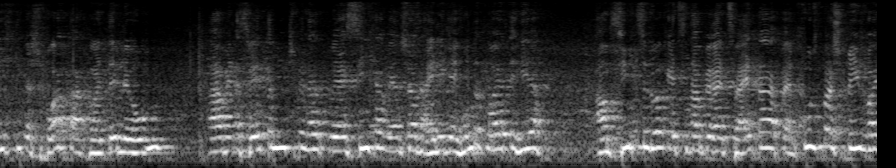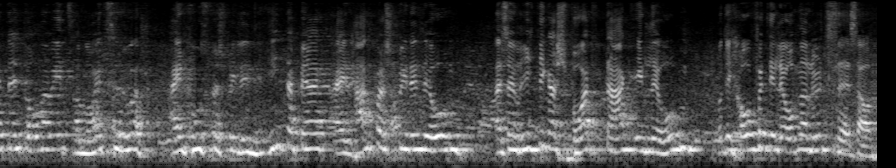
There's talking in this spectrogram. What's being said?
wichtiger Sporttag heute in Leoben. Äh, wenn das Wetter mitspielt, wäre ich sicher, wären schon einige hundert Leute hier. Am 17 Uhr geht es dann bereits weiter beim Fußballspiel heute in Donauwitz. Am 19 Uhr ein Fußballspiel in Hinterberg, ein Handballspiel in Leoben. Also ein richtiger Sporttag in Leoben und ich hoffe, die Leobener nützen es auch.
